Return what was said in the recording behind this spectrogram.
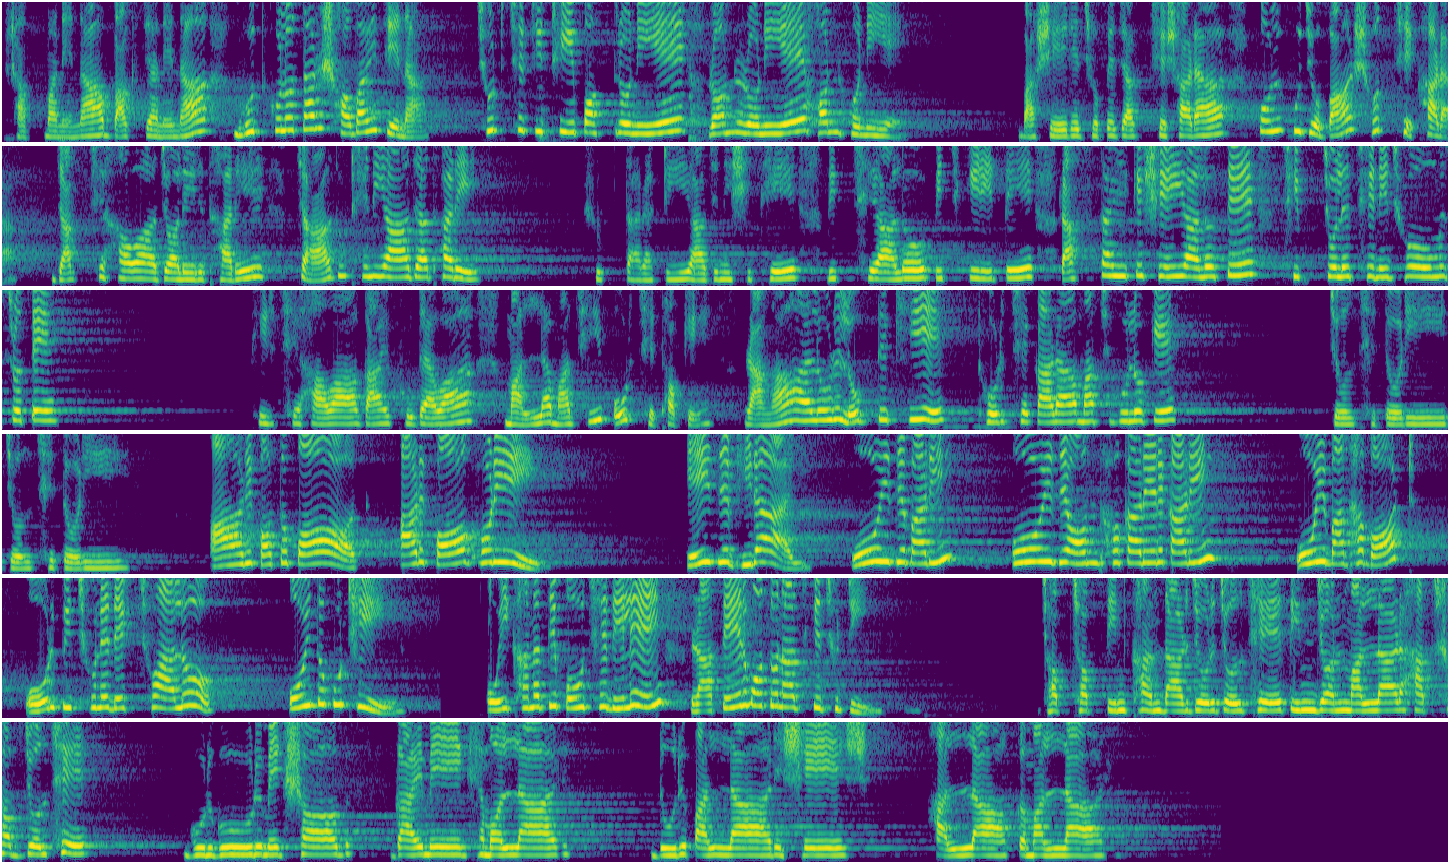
সাপ মানে না, বাঘ জানে না ভূতগুলো তার সবাই চেনা। ছুটছে চিঠি পত্র নিয়ে রনরনিয়ে হনহনিয়ে বাঁশের ঝোপে যাচ্ছে সারা কলকুজো বাঁশ হচ্ছে খাড়া। যাচ্ছে হাওয়া জলের ধারে, চাঁদ উঠেনি আজ আধারে। শুকতারাটি আজ নিশীথে, দিচ্ছে আলো পিচকিরিতে, রাস্তায় এঁকে সেই আলোতে, ছিপ চলেছে নিঝুম স্রোতে। ফিরছে হাওয়া, গায়ে ফু দেওয়া, মাল্লা মাঝি পড়ছে থকে রাঙা আলোর লোভ দেখিয়ে ধরছে কারা মাছগুলোকে। চলছে তরি চলছে তরি। আর কত পথ, আর ক ঘড়ি? এই যে ভিড়াই, ওই যে বাড়ি, ওই যে অন্ধকারের কারি ওই বাধা বট, ওর পিছনে দেখছ আলো ওই তো কুঠি। ওইখানাতে পৌঁছে দিলেই রাতের মতন আজকে ছুটি। ঝপঝপ তিনখান দাঁড়জোর চলছে তিনজন মাল্লার হাত সব জ্বলছে। গুড়গুড় মেঘ সব, গায়ে মেঘ মল্লার। দূরপাল্লার শেষ, হাল্লাক মাল্লার।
